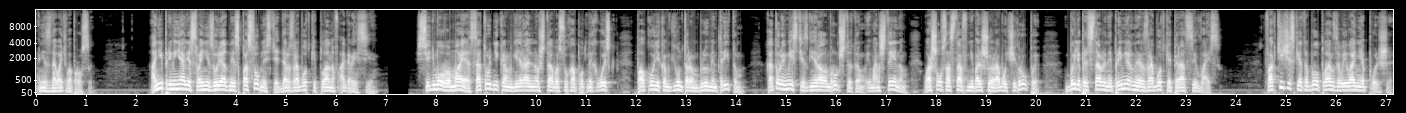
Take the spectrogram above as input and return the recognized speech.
а не задавать вопросы. Они применяли свои незаурядные способности для разработки планов агрессии. 7 мая сотрудникам Генерального штаба сухопутных войск полковником Гюнтером Блюментритом, который вместе с генералом Рунштеттом и Манштейном вошел в состав небольшой рабочей группы, были представлены примерные разработки операции «Вайс». Фактически это был план завоевания Польши,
